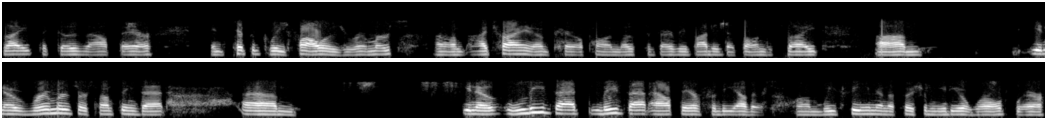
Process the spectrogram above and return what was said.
site that goes out there and typically follows rumors. Um, I try and impair upon most of everybody that's on the site. Um, you know, rumors are something that um, you know, leave that leave that out there for the others. Um, we've seen in a social media world where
